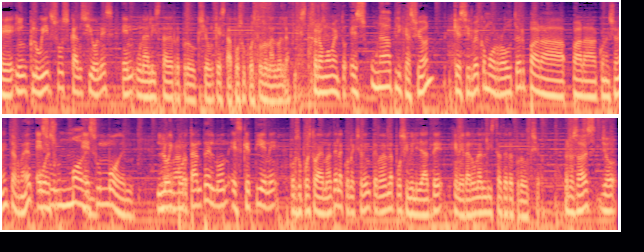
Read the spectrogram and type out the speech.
incluir sus canciones en una lista de reproducción que está, por supuesto, sonando en la fiesta. Pero un momento, ¿es una aplicación que sirve como router para, para conexión a internet o es un, modem? Es un modem. Lo importante del modem es que tiene, por supuesto, además de la conexión a internet, la posibilidad de generar unas listas de reproducción. Pero sabes, yo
